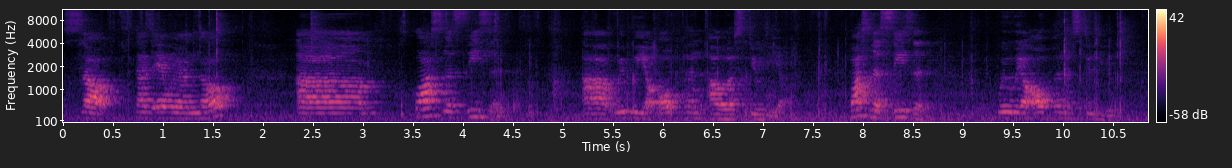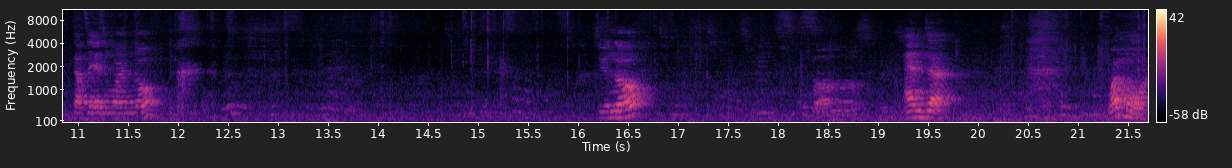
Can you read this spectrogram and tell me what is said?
So does everyone know? Um, what's the season? We will open our studio. What's the season? We will open the studio. Does everyone know? Do you know? And uh, one more.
